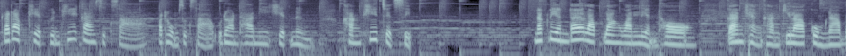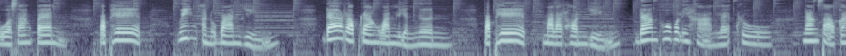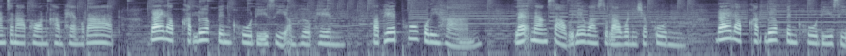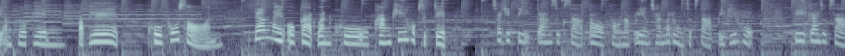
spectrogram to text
ระดับเขตพื้นที่การศึกษา ประถมศึกษาอุดรธานีเขต 1 ครั้งที่ 70 นักเรียนได้รับรางวัลเหรียญทอง การแข่งขันกีฬากลุ่มนาบัวสร้างแป้น ประเภท วิ่งอนุบาลหญิง ได้รับรางวัลเหรียญเงิน ประเภท มาราธอนหญิง ด้านผู้บริหารและครู นางสาวการจนาพรคำแพงราช ได้รับคัดเลือกเป็นครูดีสีอำเภอเพนประเภทผู้บริหาร และนางสาววิเลวันสุราวณิชกุล ได้รับคัดเลือกเป็นครูดีสีอำเภอเพนประเภท ครูผู้สอนเนื่องในโอกาสวันครูครั้งที่ 67 สถิติการศึกษาต่อของนักเรียนชั้นประถมศึกษาปีที่ 6 ปีการศึกษา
